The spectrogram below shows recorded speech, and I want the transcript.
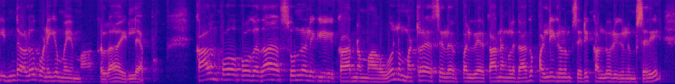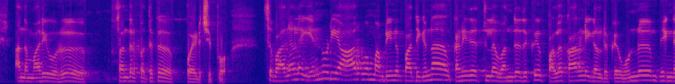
இந்த அளவுக்கு வணிகமயமாக்கலாக இல்லை அப்போ. காலம் போக போக தான் சூழ்நிலைக்கு காரணமாகவோ இல்லை மற்ற சில பல்வேறு காரணங்களுக்காக பள்ளிகளும் சரி கல்லூரிகளும் சரி அந்த மாதிரி ஒரு சந்தர்ப்பத்துக்கு போயிடுச்சு இப்போது ஸோ அதனால என்னுடைய ஆர்வம் அப்படின்னு பார்த்தீங்கன்னா கணிதத்தில் வந்ததுக்கு பல காரணிகள் இருக்கு. ஒன்று எங்க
